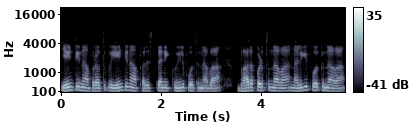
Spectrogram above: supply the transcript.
ఏంటి నా బ్రతుకు? ఏంటి నా పరిస్థితి? కుమిలిపోతున్నావా బాధపడుతున్నావా? నలిగిపోతున్నావా?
